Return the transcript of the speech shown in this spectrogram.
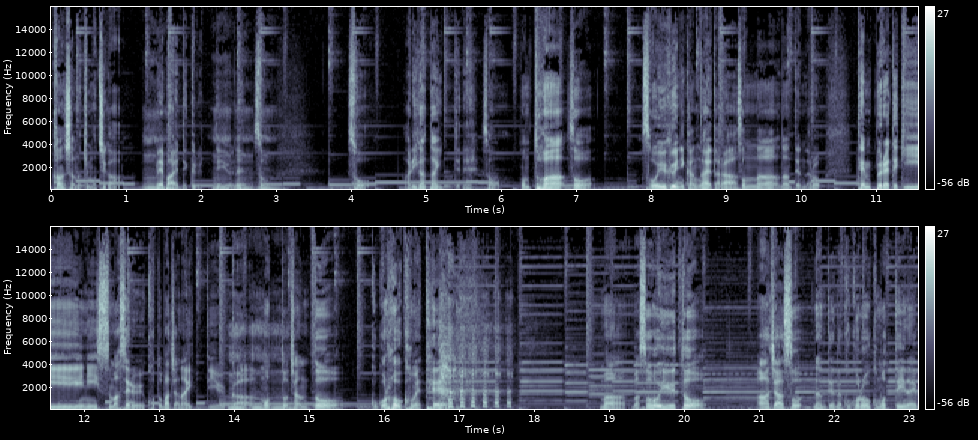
感謝の気持ちが芽生えてくるっていうね、んんん。そうそう。ありがたいってね。そう。本当はそう。そういう風に考えたらそんななんて言うんだろう。テンプレ的に済ませる言葉じゃないっていうか、うんうんうんもっとちゃんと心を込めて まあまあそう言うとあじゃあそうなんていうんだ心をこもっていない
